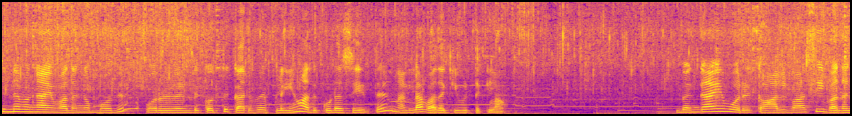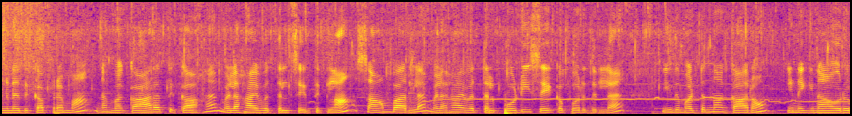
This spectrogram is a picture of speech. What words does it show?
சின்ன வெங்காயம் வதங்கும் போது ஒரு ரெண்டு கொத்து கருவேப்பிலையும் அது கூட சேர்த்து நல்லா வதக்கி விட்டுக்கலாம். வெங்காயம் ஒரு கால்வாசி வதங்கினதுக்கு அப்புறமா நம்ம காரத்துக்காக மிளகாய் வத்தல் சேர்த்துக்கலாம். சாம்பாரில் மிளகாய் வத்தல் பொடி சேர்க்க போகிறதில்ல இது மட்டும்தான் காரம். இன்றைக்கி நான் ஒரு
